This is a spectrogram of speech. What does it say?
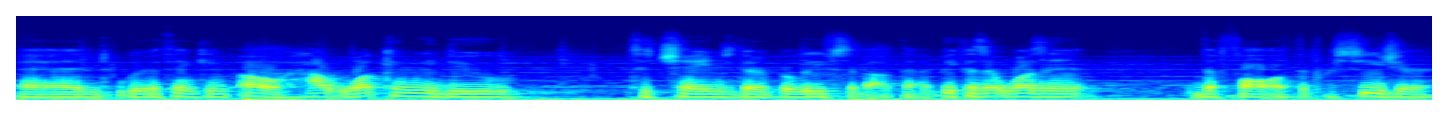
And we were thinking, oh, how, what can we do to change their beliefs about that? Because it wasn't the fault of the procedure.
